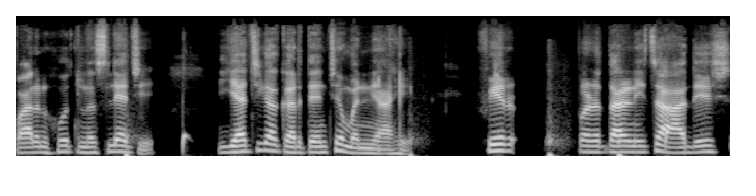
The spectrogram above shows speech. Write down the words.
पालन होत नसल्याचे याचिकाकर्त्यांचे म्हणणे आहे. फेर पडताळणीचा आदेश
